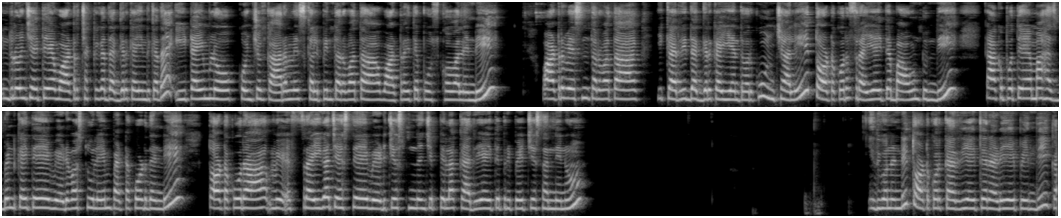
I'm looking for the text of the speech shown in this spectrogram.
ఇందులోంచి అయితే వాటర్ చక్కగా దగ్గరికి అయింది కదా. ఈ టైంలో కొంచెం కారం వేసి కలిపిన తర్వాత వాటర్ అయితే పోసుకోవాలండి. వాటర్ వేసిన తర్వాత ఈ కర్రీ దగ్గరకు అయ్యేంత వరకు ఉంచాలి. తోటకూర ఫ్రై అయితే బాగుంటుంది. కాకపోతే మా హస్బెండ్కి అయితే వేడి వస్తువులు ఏం పెట్టకూడదండి. తోటకూర వే ఫ్రైగా చేస్తే వేడి చేస్తుందని చెప్పి ఇలా కర్రీ అయితే ప్రిపేర్ చేశాను నేను. ఇదిగోనండి తోటకూర కర్రీ అయితే రెడీ అయిపోయింది. ఇక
